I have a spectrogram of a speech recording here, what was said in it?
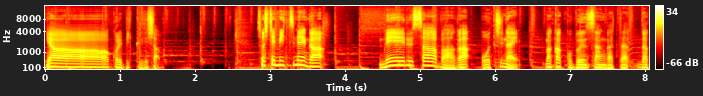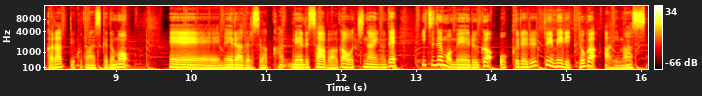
いやー、これびっくりでした。そして3つ目が、メールサーバーが落ちない。まあ、かっこ分散型だからっていうことなんですけども、えー、メールアドレスが、メールサーバーが落ちないので、いつでもメールが送れるというメリットがあります。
